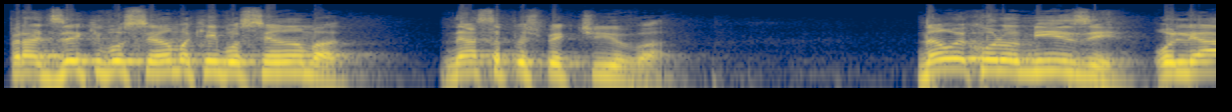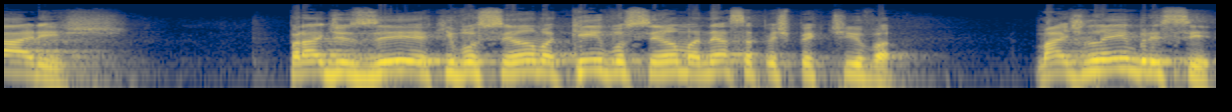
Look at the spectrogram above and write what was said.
para dizer que você ama quem você ama, nessa perspectiva. Não economize olhares para dizer que você ama quem você ama nessa perspectiva. Mas lembre-se,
